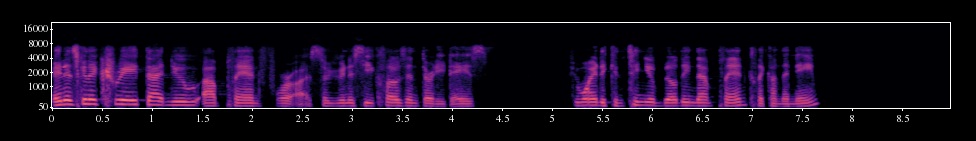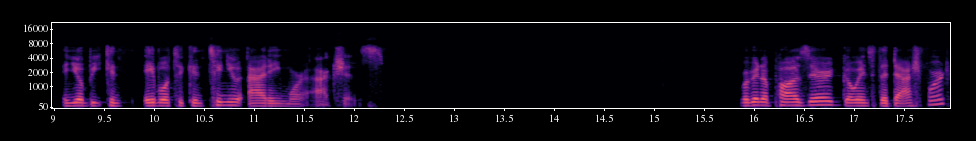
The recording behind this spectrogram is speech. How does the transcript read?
And it's going to create that new uh, plan for us. So you're going to see close in 30 days. If you wanted to continue building that plan, click on the name, and you'll be able to continue adding more actions. We're going to pause there, go into the dashboard,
